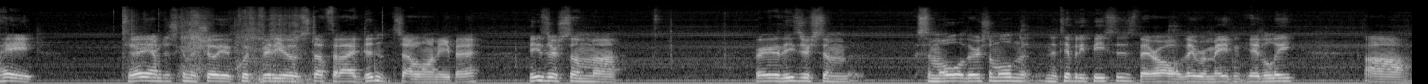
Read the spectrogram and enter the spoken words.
hey. Today I'm just going to show you a quick video of stuff that I didn't sell on eBay. These are some, uh, right here, these are some, some old, there's some old nativity pieces. They're all, they were made in Italy. Uh,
